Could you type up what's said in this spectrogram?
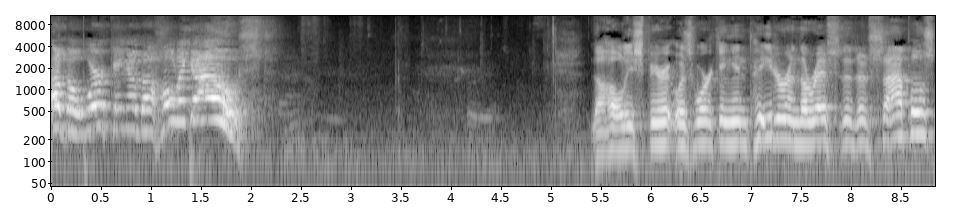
of the working of the Holy Ghost. The Holy Spirit was working in Peter and the rest of the disciples,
